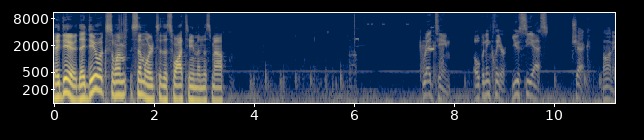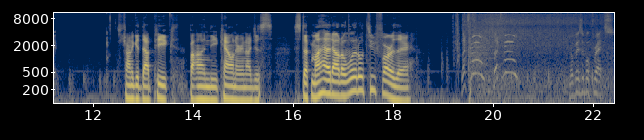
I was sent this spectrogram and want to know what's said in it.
They do. They do look swim- similar to the SWAT team in this map. Red team. Open and clear. UCS. Check. On it. was trying to get that peek behind the counter, and I just stuck my head out a little too far there. Let's move! Let's move! No visible threats.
